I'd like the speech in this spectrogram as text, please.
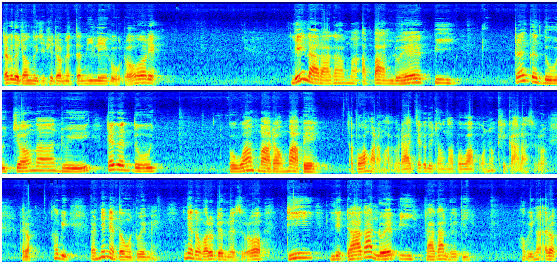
တက်ကတူကျောင်းသူကြီးဖြစ်တော့မယ်တမီးလေးကိုတော့တဲ့လေးလာတာကမှအပလွဲပြီးတက်ကတူကျောင်းသားတွေတက်ကတူဘဝမှာတောင်မှပဲဘဝမှာတောင်မှပဲဒါတက်ကတူကျောင်းသားဘဝပေါ့နော်ခေတ်ကာလဆိုတော့အဲ့တော့ဟုတ်ပြီအဲ့တော့နှစ်နဲ့သုံးကိုတွဲမယ်နှစ်နဲ့သုံးဘာလို့တွဲမလဲဆိုတော့ ဒီဒါကလွဲပြီးဒါကလွဲပြီးဟုတ်ပြီနော်အဲ့တော့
